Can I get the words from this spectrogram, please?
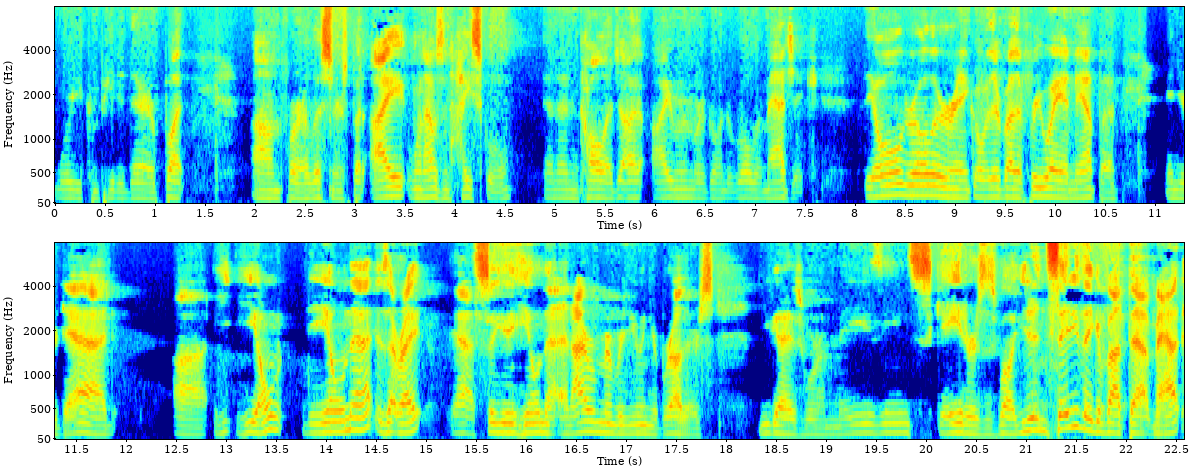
where you competed there. But um, for our listeners, but I when I was in high school and then college, I, I remember going to Roller Magic, the old roller rink over there by the freeway in Nampa. And your dad, uh, he, he owned, did he own that? Is that right? Yeah. So you, he owned that. And I remember you and your brothers you guys were amazing skaters as well. You didn't say anything about that, Matt.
